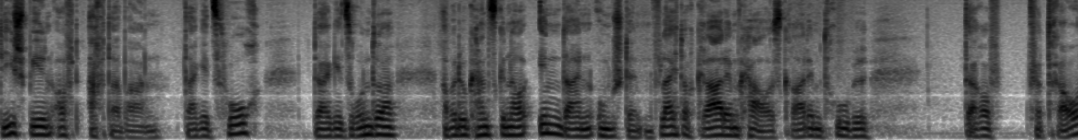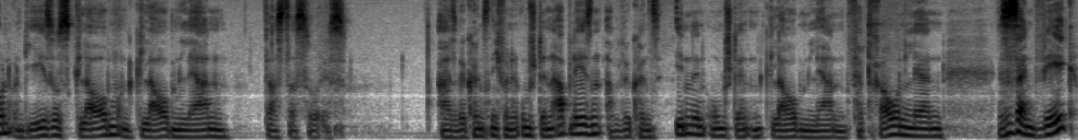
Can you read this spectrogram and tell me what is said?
Die spielen oft Achterbahn. Da geht's hoch, da geht's runter, aber du kannst genau in deinen Umständen, vielleicht auch gerade im Chaos, gerade im Trubel, darauf vertrauen und Jesus glauben und glauben lernen, dass das so ist. Also wir können es nicht von den Umständen ablesen, aber wir können es in den Umständen glauben lernen, vertrauen lernen. Es ist ein Weg,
